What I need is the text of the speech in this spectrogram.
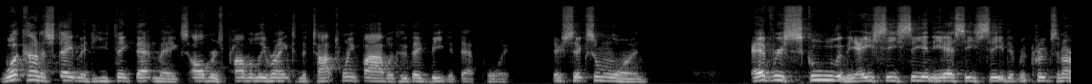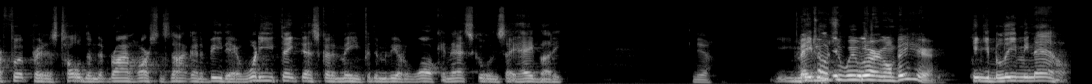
What kind of statement do you think that makes? Auburn's probably ranked in the top 25 with who they've beaten at that point. They're six and one. Every school in the ACC and the SEC that recruits in our footprint has told them that Bryan Harsin's not going to be there. What do you think that's going to mean for them to be able to walk in that school and say, "Hey, buddy"? Yeah. You- Maybe told you we weren't going to be here. Can you believe me now?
